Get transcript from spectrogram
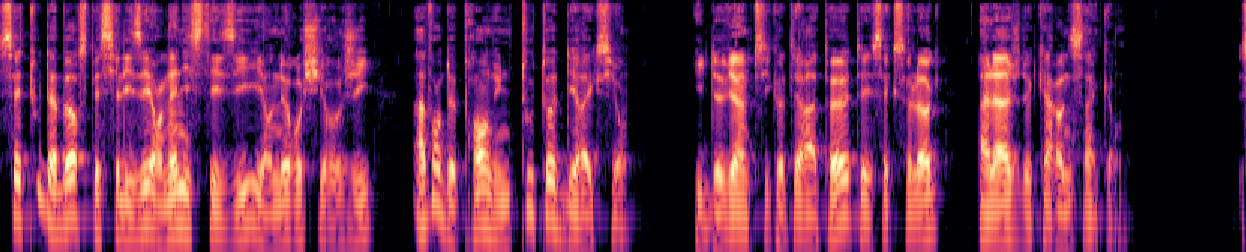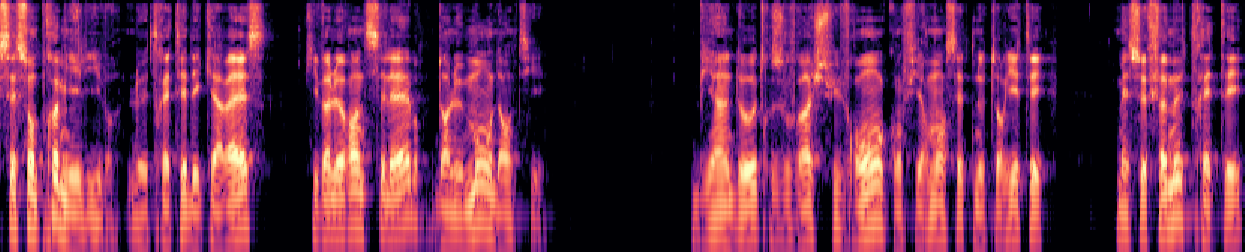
s'est tout d'abord spécialisé en anesthésie et en neurochirurgie avant de prendre une toute autre direction. Il devient psychothérapeute et sexologue à l'âge de 45 ans. C'est son premier livre, Le traité des caresses, qui va le rendre célèbre dans le monde entier. Bien d'autres ouvrages suivront, confirmant cette notoriété, mais ce fameux traité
